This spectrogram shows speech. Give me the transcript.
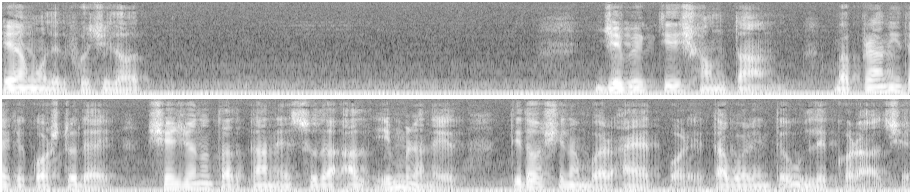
এ আমলের ফজিলত, যে ব্যক্তির সন্তান বা প্রাণী তাকে কষ্ট দেয়, সে যেন তার কানে সুরা আল ইমরানের তিরাশি নম্বর আয়াত পড়ে, তা বরেন্তে উল্লেখ করা আছে।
